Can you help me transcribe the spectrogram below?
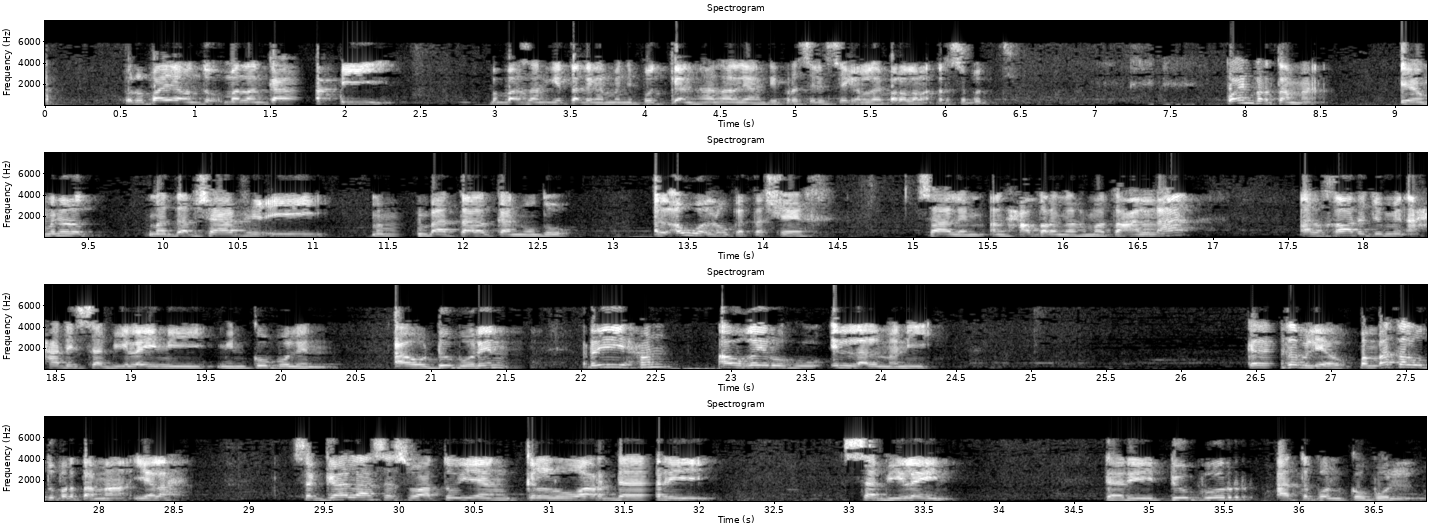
berupaya untuk melengkapi pembahasan kita dengan menyebutkan hal-hal yang diperselisihkan oleh para ulama tersebut. Poin pertama yang menurut madhab syafi'i membatalkan wudhu. Al-awwalu kata Syekh Salim Al-Hadrami rahmatullah Al-khariju min ahadis sabilaini min kubulin au duburin rihun au ghairuhu illa al-mani. Kata beliau, pembatal wudhu pertama ialah segala sesuatu yang keluar dari sabilain dari dubur ataupun kubul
